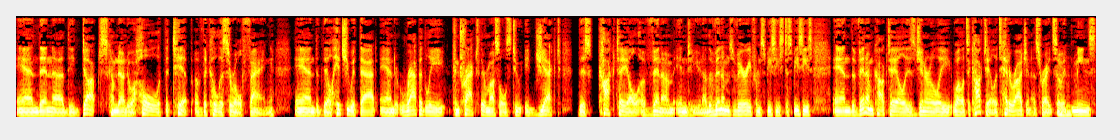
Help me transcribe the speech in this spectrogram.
and then uh, the ducts come down to a hole at the tip of the cheliceral fang, and they'll hit you with that and rapidly contract their muscles to eject this cocktail of venom into you. Now the venoms vary from species to species and the venom cocktail is generally, well, it's a cocktail. It's heterogeneous, right? So mm-hmm. it means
